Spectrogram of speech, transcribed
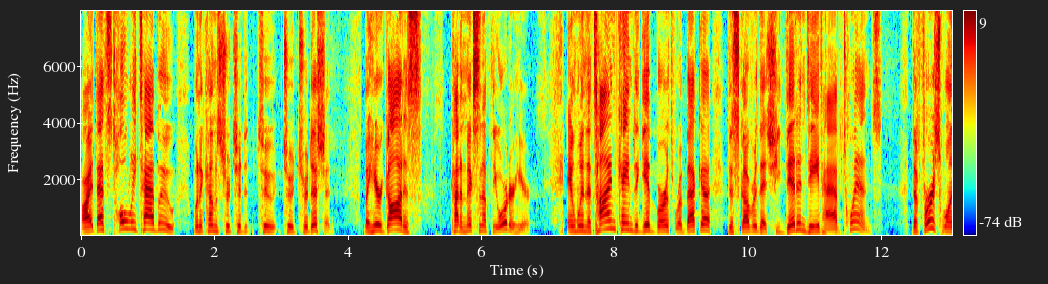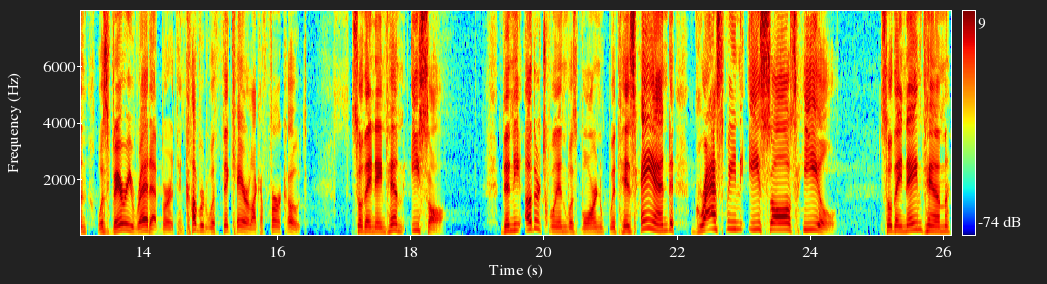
All right, that's totally taboo when it comes to, to, to, to tradition. But here, God is kind of mixing up the order here. And when the time came to give birth, Rebecca discovered that she did indeed have twins. The first one was very red at birth and covered with thick hair like a fur coat. So they named him Esau. Then the other twin was born with his hand grasping Esau's heel. So they named him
